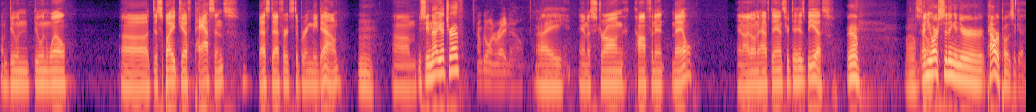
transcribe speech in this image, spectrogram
I'm doing doing well. Uh, despite Jeff Passan's best efforts to bring me down, Mm. um, You seen that yet, Trev? I'm going right now. I am a strong, confident male, and I don't have to answer to his BS. Yeah. Wow. So- And you are sitting in your power pose again.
